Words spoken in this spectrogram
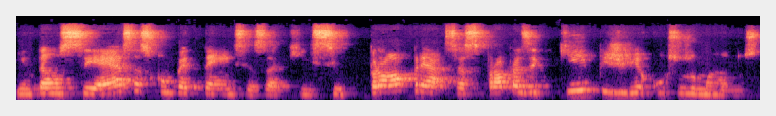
Então, se essas competências aqui, se, própria, se as próprias equipes de recursos humanos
